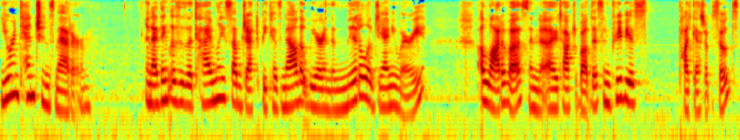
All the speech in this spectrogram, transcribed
your intentions matter. And I think this is a timely subject because now that we are in the middle of January, a lot of us, and I talked about this in previous podcast episodes,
